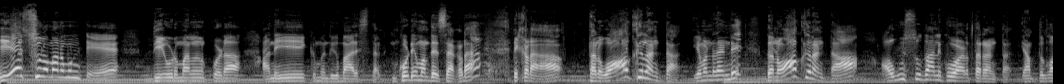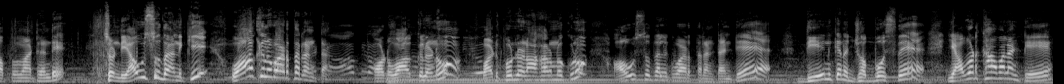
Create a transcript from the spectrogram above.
ఏసులో మనం ఉంటే దేవుడు మనల్ని కూడా అనేక మందికి మారిస్తాడు. ఇంకోటి ఏమంది తెలుసా అక్కడ? ఇక్కడ తన వాకులంట. ఏమన్నారండి తన వాకులంట ఔషధానికి వాడతారంట. ఎంత గొప్ప మాట అండి. చూడండి ఔషధానికి వాకులు వాడతారంట. వాడు వాకులను వాడి పండుగ ఆహారంలోకును ఔషధాలకు వాడతారంట. అంటే దేనికైనా జబ్బు వస్తే ఎవడు కావాలంటే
